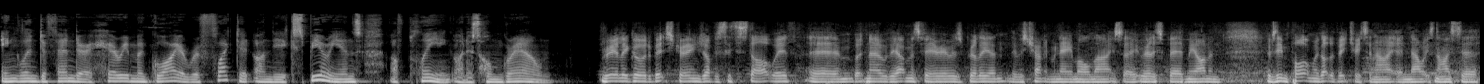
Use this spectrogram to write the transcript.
England defender Harry Maguire reflected on the experience of playing on his home ground. Really good, a bit strange obviously to start with, um, but no, the atmosphere here was brilliant. They was chanting my name all night, so it really spurred me on, and it was important we got the victory tonight. And now it's nice to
